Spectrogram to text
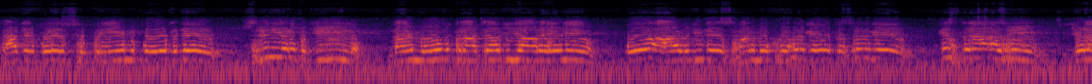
ਸਾਡੇ ਕੋਲੇ ਸੁਪਰੀਮ ਕੋਰਟ ਦੇ ਸੀਨੀਅਰ ਵਕੀਲ ਮਹਿਮੂਦ ਕਰਾਚਾ ਜੀ ਆ ਰਹੇ ਨੇ। ਉਹ ਆਪ ਜੀ ਦੇ ਸਨਮੁਖ ਹੋਣਗੇ, ਉਹ ਦੱਸਣਗੇ, ਕਿਸ ਤਰ੍ਹਾਂ ਅਸੀਂ ਜਿਹੜਾ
